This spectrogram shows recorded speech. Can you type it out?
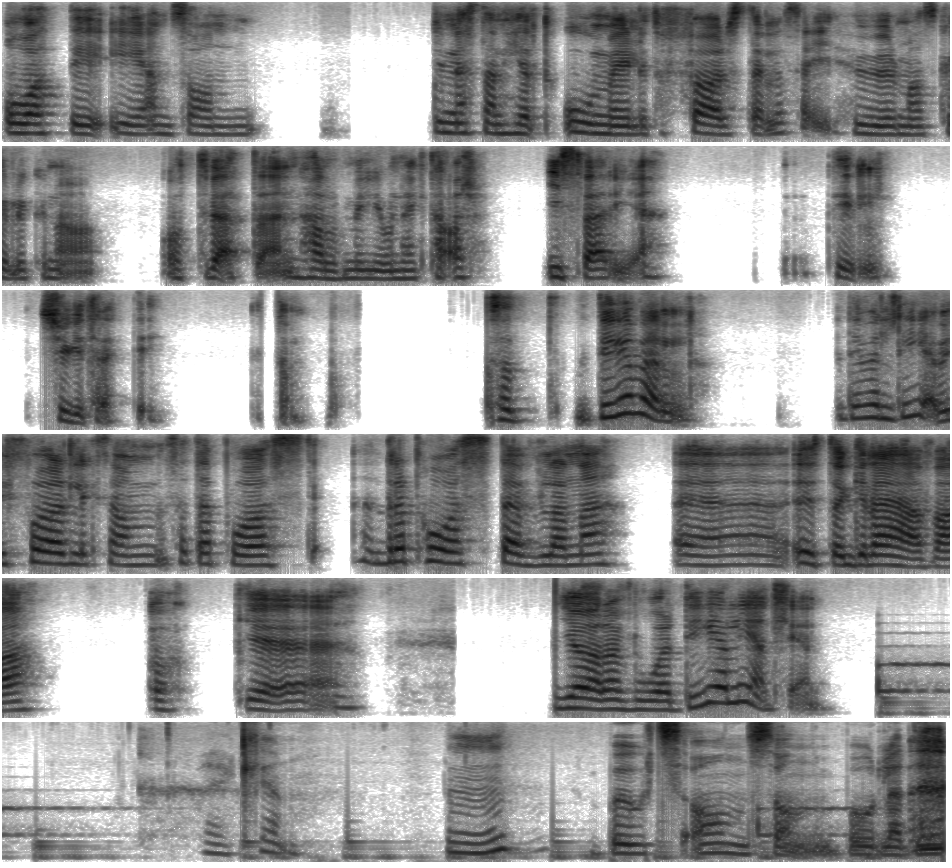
Och att det är en sån, det är nästan helt omöjligt att föreställa sig hur man skulle kunna återväta en halv miljon hektar i Sverige till 2030. Liksom. Så det är väl det är väl det. Vi får liksom sätta på, dra på stövlarna, eh, ut och gräva och eh, göra vår del egentligen. Verkligen. Mm. Boots on som Boladin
